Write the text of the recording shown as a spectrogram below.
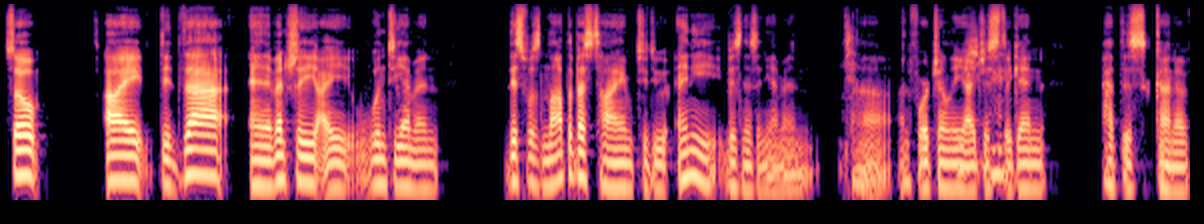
So I did that, and eventually I went to Yemen. This was not the best time to do any business in Yemen. Uh, unfortunately, I just again had this kind of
